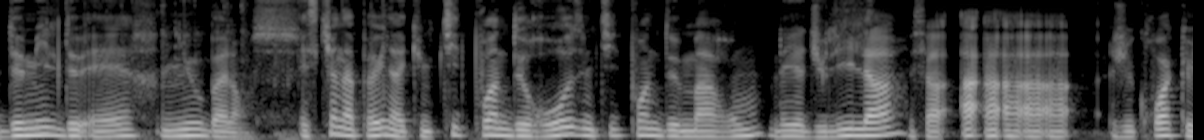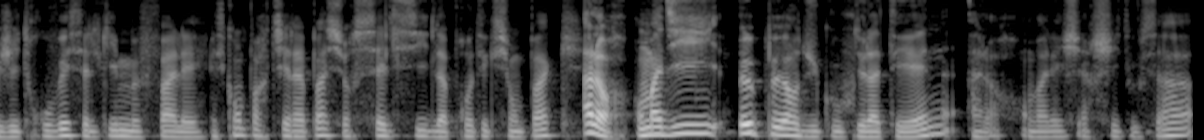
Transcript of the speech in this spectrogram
2002R New Balance. Est-ce qu'il n'y en a pas une avec une petite pointe de rose, une petite pointe de marron? Là, il y a du lilas. Ça, ah ah ah ah ah. Je crois que j'ai trouvé celle qu'il me fallait. Est-ce qu'on partirait pas sur celle-ci de la protection pack? Alors, on m'a dit upper du coup de la TN. Alors, on va aller chercher tout ça.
